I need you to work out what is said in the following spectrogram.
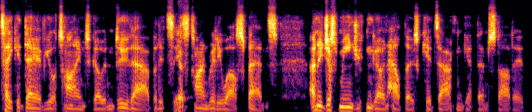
take a day of your time to go and do that. But it's yep. it's time really well spent, and it just means you can go and help those kids out and get them started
